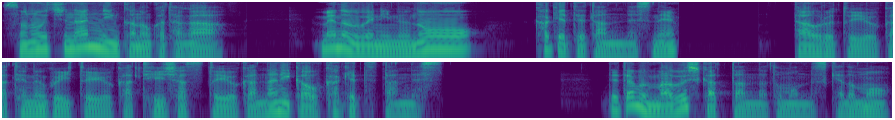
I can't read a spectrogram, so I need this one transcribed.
そのうち何人かの方が目の上に布をかけてたんですね。タオルというか手ぬぐいというか T シャツというか何かをかけてたんです。で、多分眩しかったんだと思うんですけども。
